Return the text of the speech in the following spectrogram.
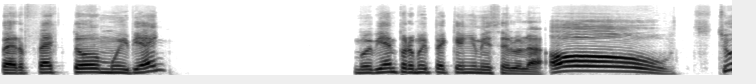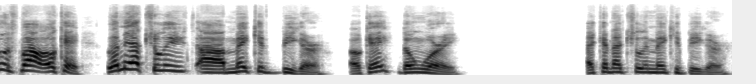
perfecto, muy bien. Muy bien, pero muy pequeño mi celular. Oh, it's too small. Okay, let me actually uh, make it bigger. Okay, don't worry. I can actually make it bigger.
